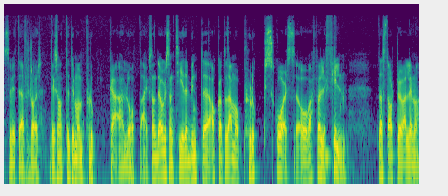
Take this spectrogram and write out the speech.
så vidt jeg forstår. Det er ikke sant? Det er til man plukker låter. Ikke sant? Det er også en tid det begynte akkurat det der med å plukke scores, og i hvert fall i film. Det starter jo veldig med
